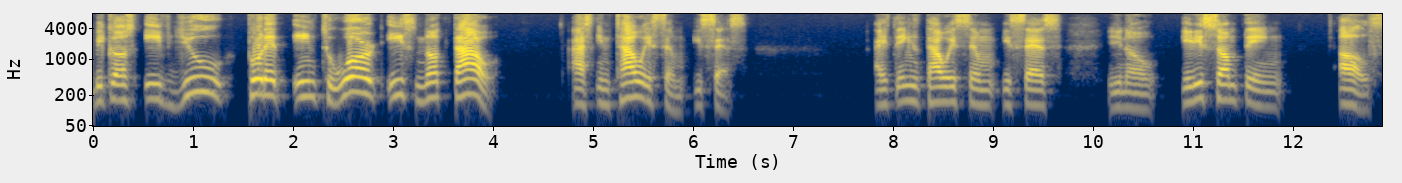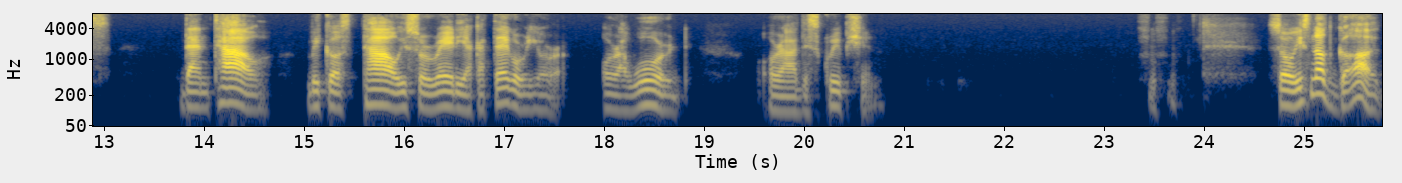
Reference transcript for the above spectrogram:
Because if you put it into word, it's not Tao, as in Taoism it says. I think Taoism it says, you know, it is something else than Tao because Tao is already a category or or a word or a description. so it's not God.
